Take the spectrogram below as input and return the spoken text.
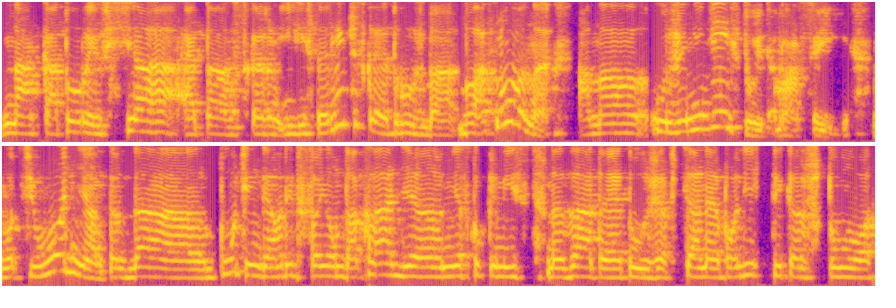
на которой вся эта, скажем, историческая дружба была основана, она уже не действует в России. Вот сегодня, когда Путин говорит в своем докладе несколько месяцев назад, это уже официальная политика, что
